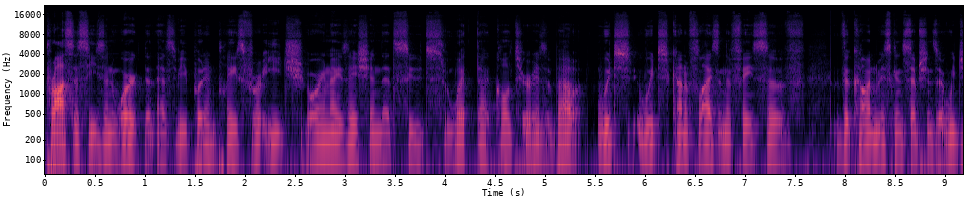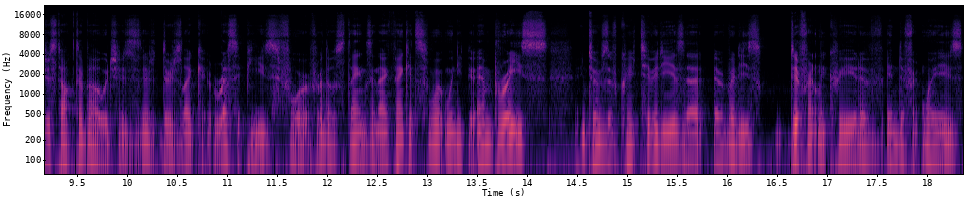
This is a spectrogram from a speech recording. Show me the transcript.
processes and work that has to be put in place for each organization that suits what that culture is about which which kind of flies in the face of the common misconceptions that we just talked about which is there's, there's like recipes for for those things. And i think it's what we need to embrace in terms of creativity is that everybody's differently creative in different ways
